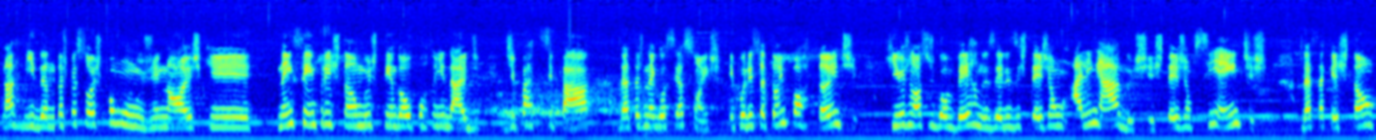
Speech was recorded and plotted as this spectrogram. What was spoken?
na vida das pessoas comuns, de nós que nem sempre estamos tendo a oportunidade de participar dessas negociações. E por isso é tão importante que os nossos governos eles estejam alinhados, estejam cientes dessa questão,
